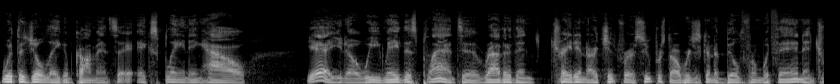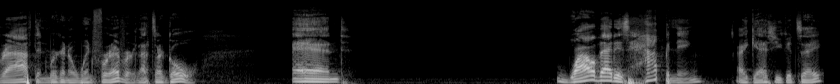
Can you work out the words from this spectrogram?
with the Joe Lacob comments explaining how, yeah, you know, we made this plan to rather than trade in our chip for a superstar, we're just going to build from within and draft and we're going to win forever. That's our goal. And while that is happening, I guess you could say,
